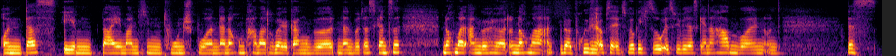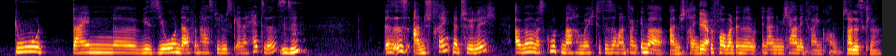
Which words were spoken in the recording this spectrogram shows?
Und dass eben bei manchen Tonspuren dann noch ein paar Mal drüber gegangen wird und dann wird das Ganze nochmal angehört und nochmal überprüft, ja. ob es jetzt wirklich so ist, wie wir das gerne haben wollen. Und dass du deine Vision davon hast, wie du es gerne hättest. Mhm das ist anstrengend natürlich, aber wenn man was gut machen möchte, ist es am Anfang immer anstrengend, ja. bevor man in eine, in eine, Mechanik reinkommt. Alles klar.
